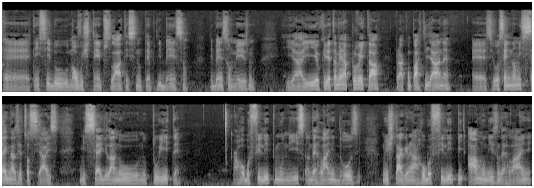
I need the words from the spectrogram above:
é, tem sido novos tempos lá, tem sido um tempo de bênção, de bênção mesmo. E aí eu queria também aproveitar para compartilhar, né? É, se você ainda não me segue nas redes sociais, me segue lá no, no Twitter, arroba Felipe Muniz, underline 12, no Instagram, arroba Felipe A. Muniz, underline,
